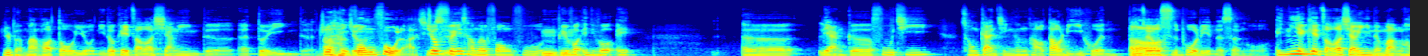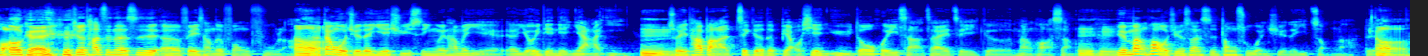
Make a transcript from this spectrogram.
日本漫画都有，你都可以找到相应的呃对应的，就很丰富啦，其就非常的丰富。嗯比如说，哎、你说，哎、呃，两个夫妻从感情很好到离婚，到最后哦撕破脸的生活，哎、你也可以找到相应的漫画。OK，就它真的是呃非常的丰富了、哦。对但我觉得也许是因为他们也呃有一点点压抑，嗯，所以他把这个的表现欲都挥洒在这个漫画上。嗯哼，因为漫画我觉得算是通俗文学的一种啦，对、哦，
